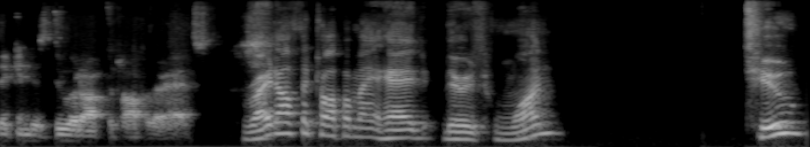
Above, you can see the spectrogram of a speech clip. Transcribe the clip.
they can just do it off the top of their heads. Right off the top of my head, there's one, two,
